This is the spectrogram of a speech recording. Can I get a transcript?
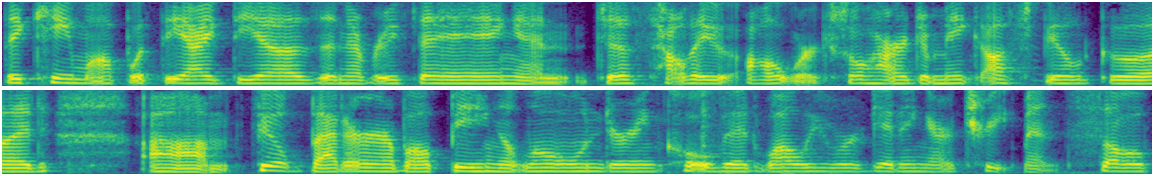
they came up with the ideas and everything and just how they all work so hard to make us feel good um, feel better about being alone during covid while we were getting our treatments. So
